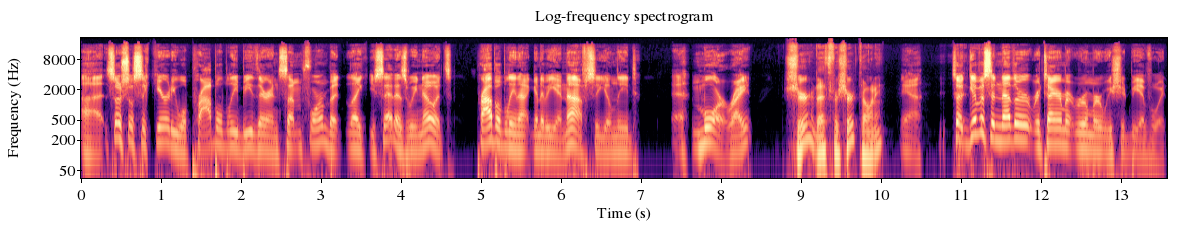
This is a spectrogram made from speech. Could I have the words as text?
uh, Social Security will probably be there in some form, but like you said, as we know, it's probably not going to be enough, so you'll need uh, more, right? Sure, that's for sure, Tony. Yeah. So give us another retirement rumor we should be avoiding.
